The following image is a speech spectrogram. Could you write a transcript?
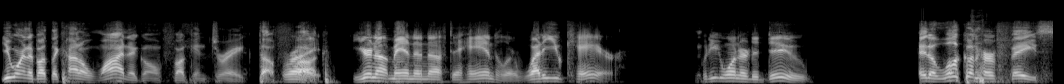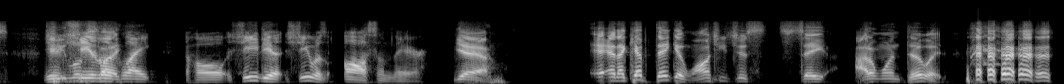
you weren't about the kind of wine they're gonna fucking drink. The fuck? Right. You're not man enough to handle her. Why do you care? What do you want her to do? And a look on her face, Dude, she she, looked like- like oh, she did. She was awesome there. Yeah. And I kept thinking, why don't you just say, I don't want to do it?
